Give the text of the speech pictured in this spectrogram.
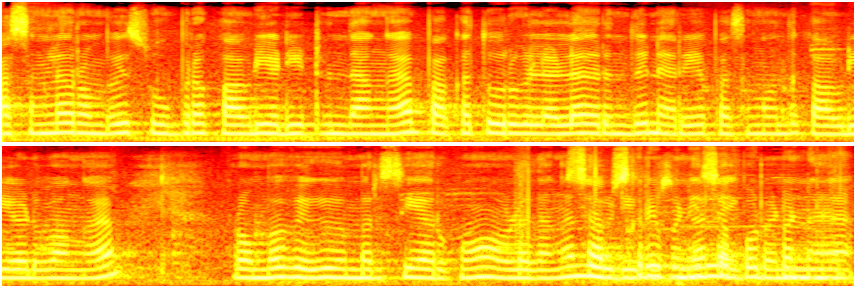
பசங்களாம் ரொம்பவே சூப்பராக காவடி ஆடிட்டு இருந்தாங்க. பக்கத்து ஊர்களெல்லாம் இருந்து நிறைய பசங்க வந்து காவடி ஆடுவாங்க. ரொம்ப வெகு விமர்சையாக இருக்கும். அவ்வளோதாங்க சப்ஸ்கிரைப் பண்ணி சப்போர்ட் பண்ணுங்கள்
